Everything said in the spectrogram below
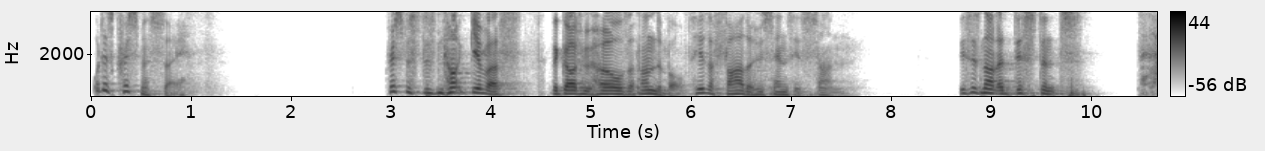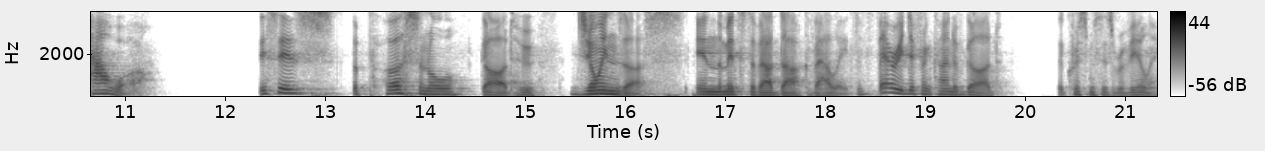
What does Christmas say? Christmas does not give us the God who hurls a thunderbolt. Here's a father who sends his son. This is not a distant power. This is the personal God who joins us in the midst of our dark valley. It's a very different kind of God that Christmas is revealing.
